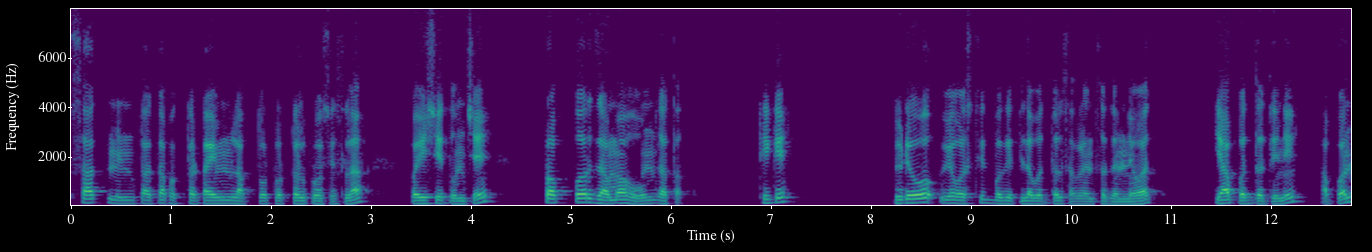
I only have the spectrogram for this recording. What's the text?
सात मिनिटाचा फक्त टाइम लागतो टोटल प्रोसेसला पैसे तुमचे प्रॉपर जमा होऊन जातात. ठीक आहे? व्हिडिओ व्यवस्थित बघितल्याबद्दल सगळ्यांचं धन्यवाद. या पद्धतीने आपण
